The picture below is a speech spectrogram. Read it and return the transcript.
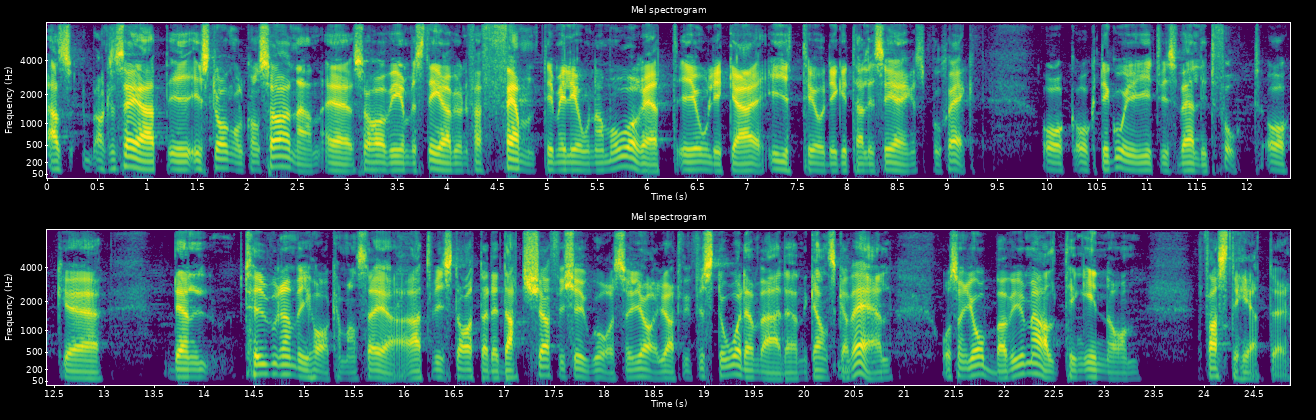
Alltså, man kan säga att i, i Stronghold-koncernen eh, så har vi investerat ungefär 50 miljoner om året i olika IT och digitaliseringsprojekt. Och, och det går ju givetvis väldigt fort. Och, eh, den turen vi har kan man säga, att vi startade Dacia för 20 år sedan gör ju att vi förstår den världen ganska väl. Och så jobbar vi ju med allting inom fastigheter.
